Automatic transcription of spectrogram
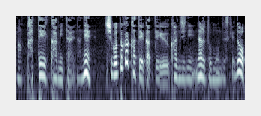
まあ、家庭かみたいなね、仕事か家庭かっていう感じになると思うんですけど、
